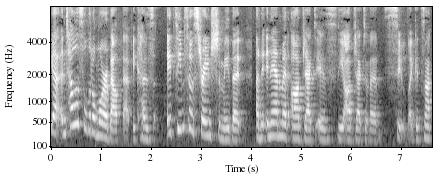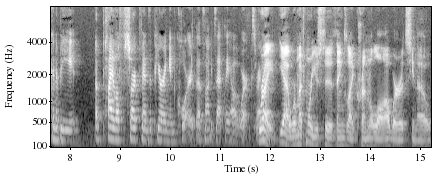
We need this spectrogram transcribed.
Yeah, and tell us a little more about that because it seems so strange to me that an inanimate object is the object of a suit. Like it's not going to be a pile of shark fins appearing in court. That's not exactly how it works, right? Right. Yeah, we're much more used to things like criminal law where it's, you know,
